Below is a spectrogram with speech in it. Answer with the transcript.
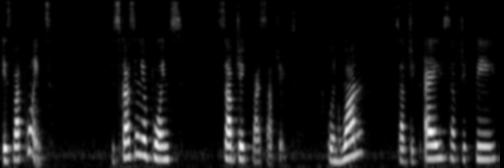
is by point. Discussing your points subject by subject. Point 1, subject A, subject B.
